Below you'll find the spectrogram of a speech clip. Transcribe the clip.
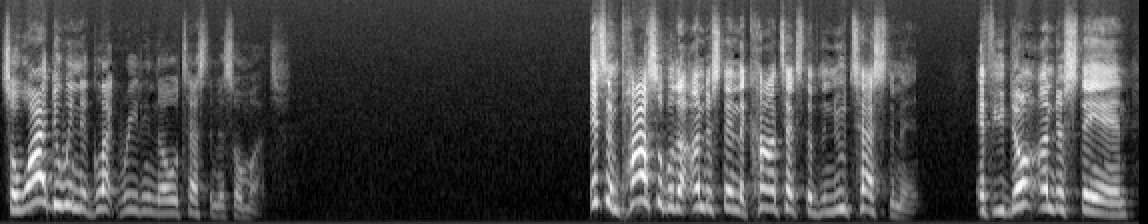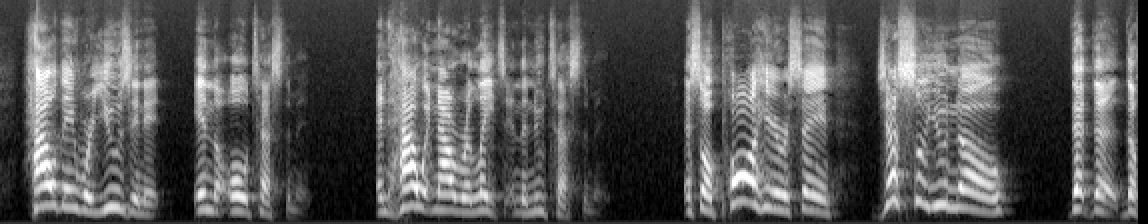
So why do we neglect reading the Old Testament so much? It's impossible to understand the context of the New Testament if you don't understand how they were using it in the Old Testament and how it now relates in the New Testament. And so Paul here is saying, just so you know that the, the,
